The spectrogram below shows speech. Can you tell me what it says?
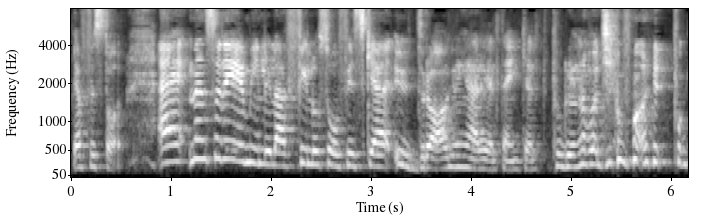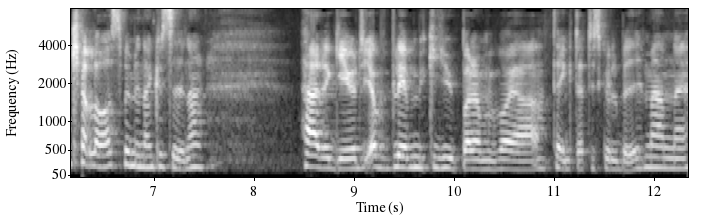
Jag förstår. Nej, men så det är min lilla filosofiska utdragning här helt enkelt. På grund av att jag varit på kalas med mina kusiner. Herregud, jag blev mycket djupare än vad jag tänkte att det skulle bli. Men eh,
